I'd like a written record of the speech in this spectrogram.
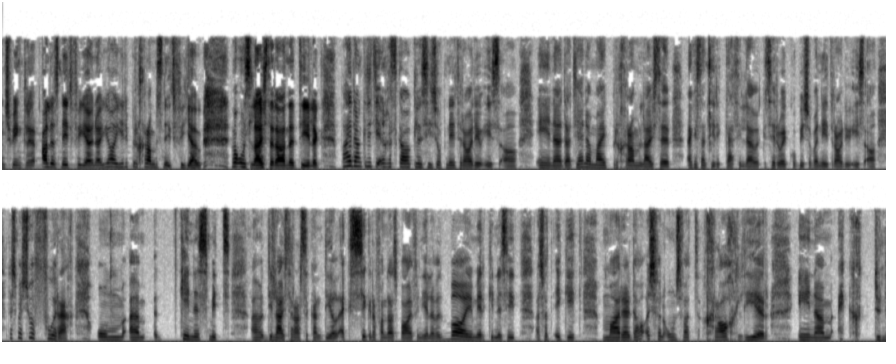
Hans Winkler, alles net vir jou. Nou ja, hierdie program is net vir jou. Maar ons luister daar natuurlijk. Baie dankie dat jy ingeskakel is hier op Net Radio SA en uh, dat jy na my program luister. Ek is natuurlijk Cathy Lau, ek is die Roy Koppies op Net Radio SA. Dit is my so voorrecht om um, kennis met uh, die luisteraars te kan deel. Ek is seker van daar is baie van julle wat baie meer kennis het as wat ek het, maar uh, daar is van ons wat graag leer en um, ek doen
